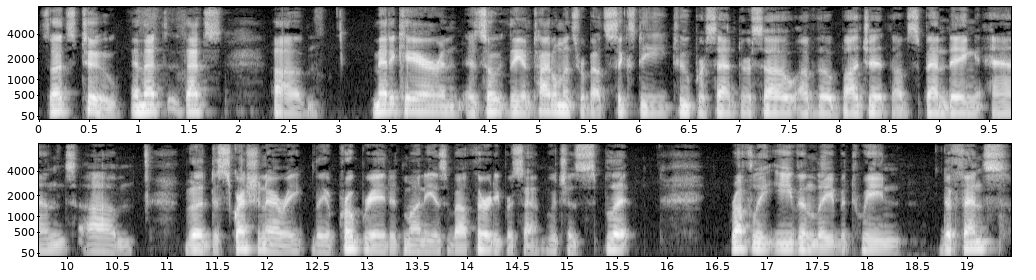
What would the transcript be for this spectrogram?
so that's two, and that that's um, Medicare, and, and, so the entitlements are about 62% or so of the budget of spending, and um, the discretionary, the appropriated money is about 30%, which is split roughly evenly between defense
